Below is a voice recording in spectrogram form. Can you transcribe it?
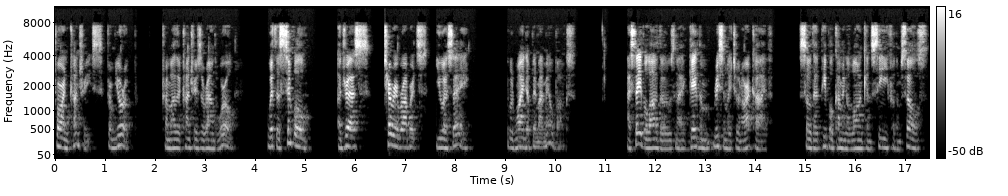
foreign countries, from Europe, from other countries around the world, with a simple address, Terry Roberts, USA. It would wind up in my mailbox. I saved a lot of those and I gave them recently to an archive so that people coming along can see for themselves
